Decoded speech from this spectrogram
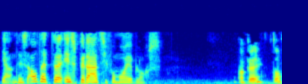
ja, er is altijd inspiratie voor mooie blogs. Oké, okay, tof.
